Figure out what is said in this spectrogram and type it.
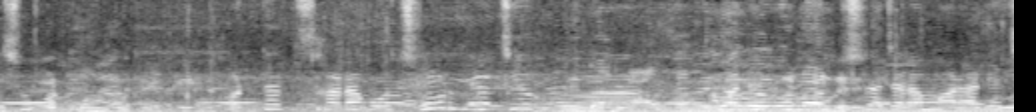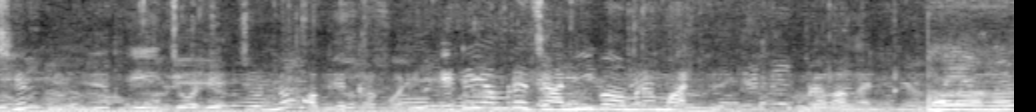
এসব অর্পণ করি অর্থাৎ সারা বছর হচ্ছে আমাদের পূর্বপুরুষরা যারা মারা গেছেন এই জলের জন্য অপেক্ষা করে। এটাই আমরা জানি বা আমরা মানি আমরা বাঙালিরা আমি আমার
